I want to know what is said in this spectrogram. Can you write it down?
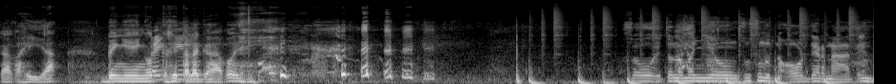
Kakahiya. Bingingot Thank kasi you. talaga ako eh. so, ito naman yung susunod na order natin.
